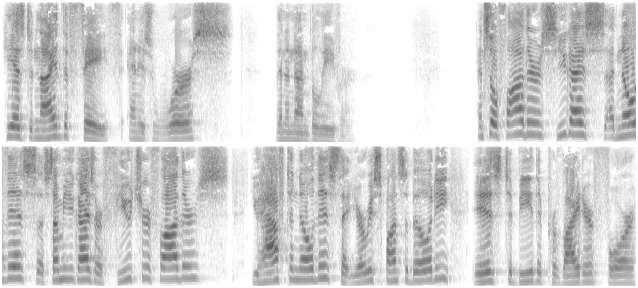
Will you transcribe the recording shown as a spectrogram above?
he has denied the faith and is worse than an unbeliever. And so, fathers, you guys uh, know this. Uh, some of you guys are future fathers. You have to know this that your responsibility is to be the provider for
